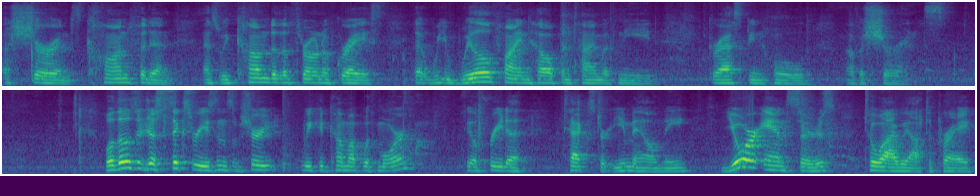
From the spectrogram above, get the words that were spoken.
assurance, confident as we come to the throne of grace that we will find help in time of need, grasping hold of assurance. Well, those are just six reasons. I'm sure we could come up with more. Feel free to text or email me your answers to why we ought to pray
